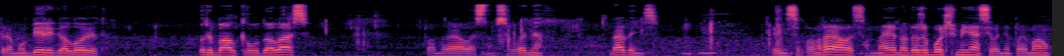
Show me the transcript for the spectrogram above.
прям у берега ловит. Рыбалка удалась, понравилась нам сегодня. Да, Денис? Денису понравилось, он, наверное, даже больше меня сегодня поймал.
